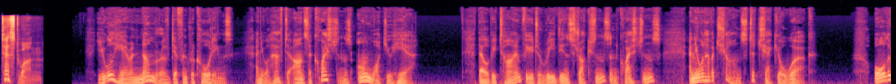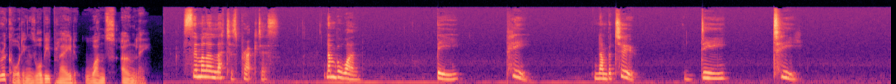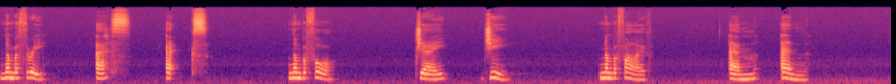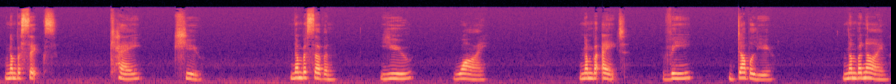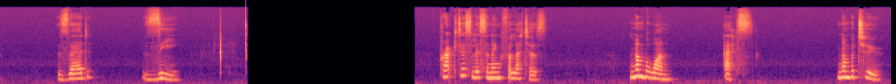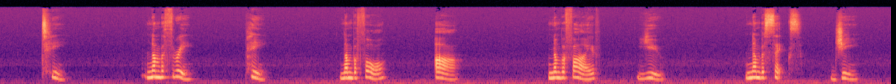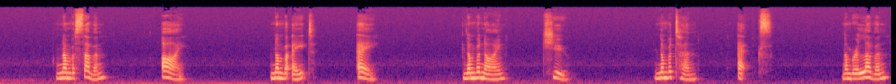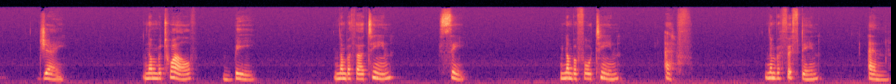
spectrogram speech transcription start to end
Test 1. You will hear a number of different recordings, and you will have to answer questions on what you hear. There will be time for you to read the instructions and questions, and you will have a chance to check your work. All the recordings will be played once only. Similar letters practice. Number 1. B, P. Number 2. D, T. Number 3. S, X. Number 4. J, G. Number 5. M, N. Number 6. K, Q. Number 7. U, Y. Number 8. V, W. Number 9. Z, Z. Practice listening for letters. Number 1. S. Number 2. T. Number 3. P. Number 4. R. Number 5. U. Number 6. G. Number 7. I. Number 8. A. Number 9. Q. Number 10. X. Number 11. J. Number 12. B. Number 13. C. Number 14. F. Number 15. N.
